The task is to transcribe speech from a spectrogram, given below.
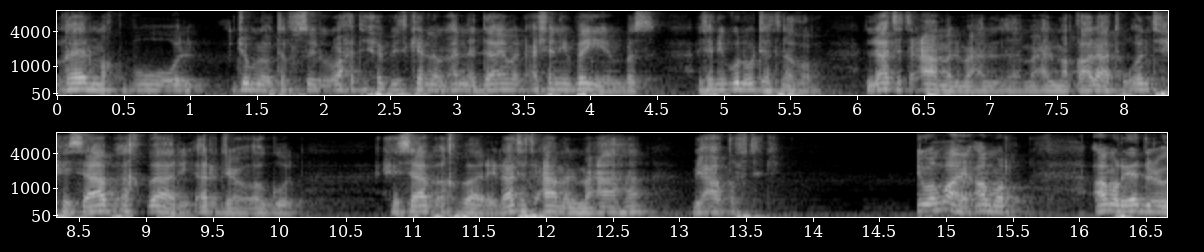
غير مقبول جملة وتفصيل. الواحد يحب يتكلم عنه دائما عشان يبين بس عشان يقول وجهة نظره. لا تتعامل مع مع المقالات وأنت حساب إخباري. أرجع وأقول حساب إخباري لا تتعامل معاها بعاطفتك إي والله أمر أمر يدعو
